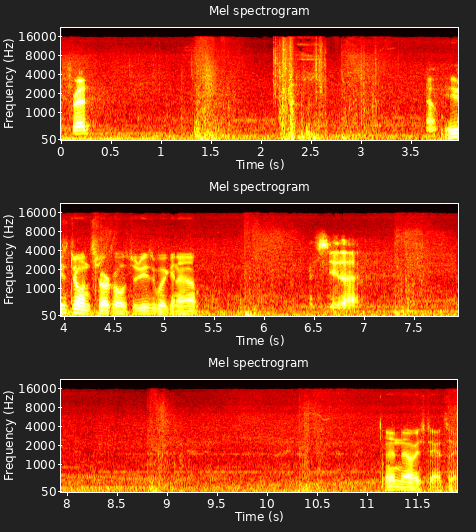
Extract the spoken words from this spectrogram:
Fred? He's doing circles, dude. He's wigging out. I see that. And now he's dancing.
